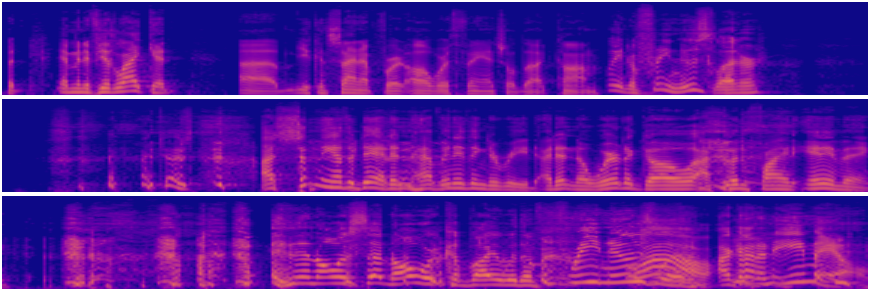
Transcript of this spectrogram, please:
But I mean, if you'd like it, uh, you can sign up for it at allworthfinancial.com. Wait, a free newsletter? I just- I was sitting the other day. I didn't have anything to read. I didn't know where to go. I couldn't find anything. And then all of a sudden, all we're by with a free newsletter. Wow! I got an email.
